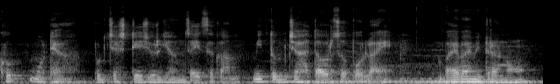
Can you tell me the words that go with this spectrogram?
खूप मोठ्या पुढच्या स्टेजवर घेऊन जायचं काम मी तुमच्या हातावर सोपवलं आहे. बाय बाय मित्रांनो.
